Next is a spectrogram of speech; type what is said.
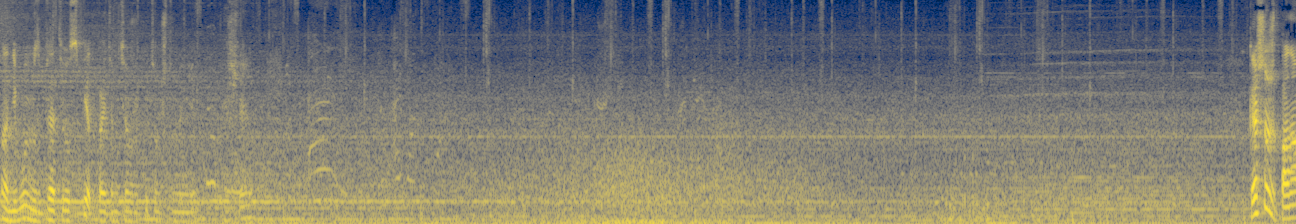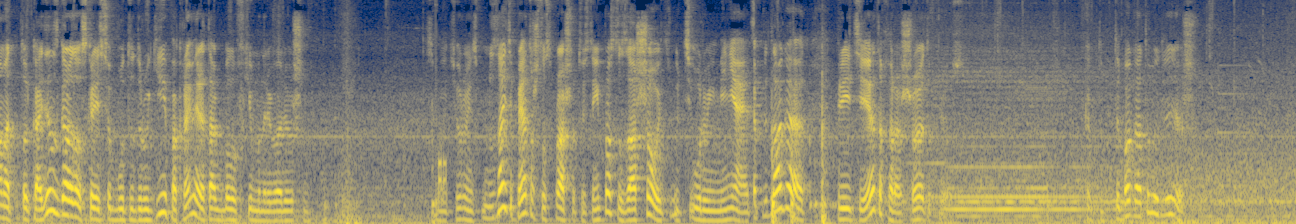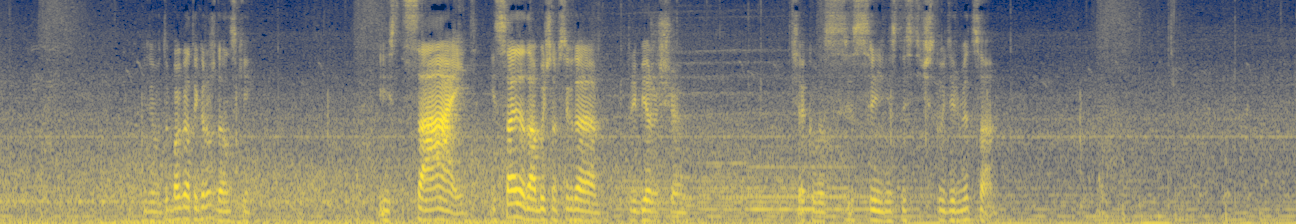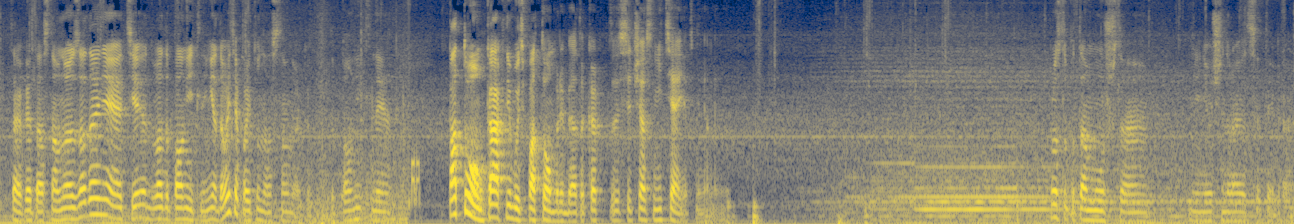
Ладно, не будем изобретать велосипед, пойдем тем же путем, что мы и пришли. Конечно же, Панама это только один из городов, скорее всего, будут и другие. По крайней мере, так было в Human Revolution. Сменить уровень. Ну, знаете, приятно, что спрашивают. То есть они просто за шоу эти- ути- уровень меняется. Предлагают перейти. Это хорошо, это плюс. Как ты, ты богато выглядишь. Видимо, ты богатый гражданский. Eastside. Eastside это обычно всегда прибежище всякого среднестатистического дерьмеца. Так, это основное задание, а те два дополнительные. Нет, давайте я пойду на основное, как дополнительные. Потом, как-нибудь потом, ребята, как-то сейчас не тянет меня на него. Просто потому, что мне не очень нравится эта игра.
